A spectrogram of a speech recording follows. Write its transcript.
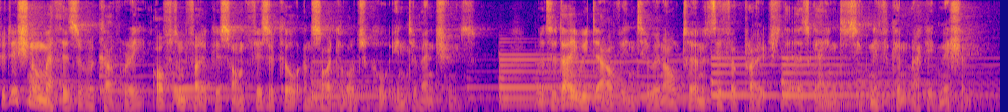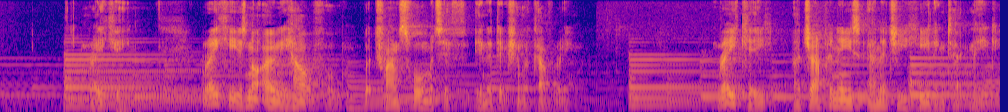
Traditional methods of recovery often focus on physical and psychological interventions, but today we delve into an alternative approach that has gained significant recognition Reiki. Reiki is not only helpful but transformative in addiction recovery. Reiki, a Japanese energy healing technique,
